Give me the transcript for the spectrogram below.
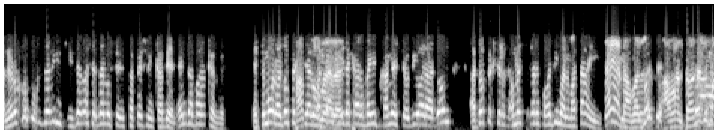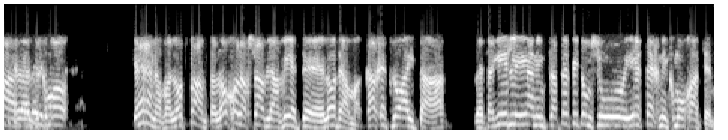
אני לא יכול להיות מאוכזבים, כי זה מה שידענו שנספר שנקבל, אין דבר כזה. אתמול הדופק מה שלי על זאת 200, אומרת? מדקה 45 שהודיעו על האדום, הדופק של 15,000 אוהדים על 200. כן, אבל, אתה יודע מה זה? כמו... כן, אבל עוד פעם, אתה לא יכול עכשיו להביא את, אה, לא יודע מה, קח את לא הייתה, ותגיד לי, אני מצפה פתאום שהוא יהיה טכני כמו חתם.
